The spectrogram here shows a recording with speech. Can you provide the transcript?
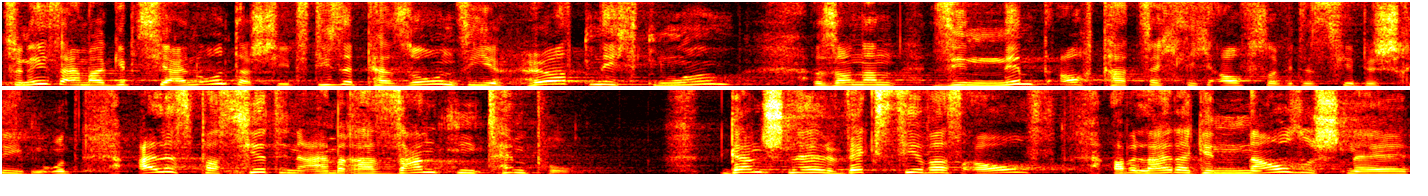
Zunächst einmal gibt es hier einen Unterschied. Diese Person, sie hört nicht nur, sondern sie nimmt auch tatsächlich auf, so wird es hier beschrieben. Und alles passiert in einem rasanten Tempo. Ganz schnell wächst hier was auf, aber leider genauso schnell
